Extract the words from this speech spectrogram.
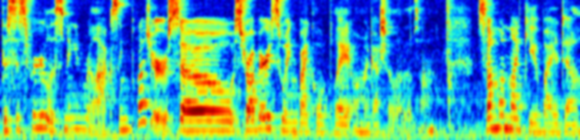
This is for your listening and relaxing pleasure. So, Strawberry Swing by Coldplay. Oh my gosh, I love that song. Someone Like You by Adele.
